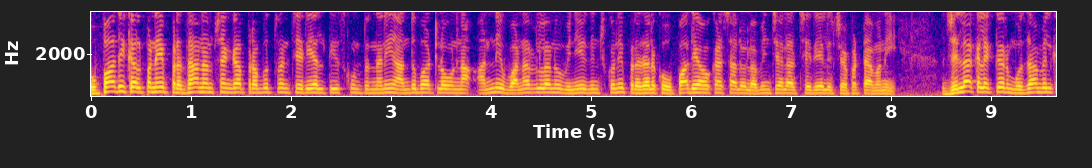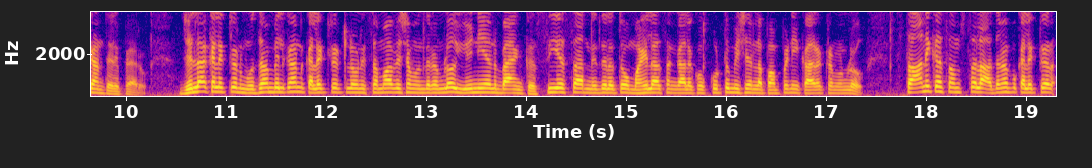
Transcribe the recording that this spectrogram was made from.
ఉపాధి కల్పనే ప్రధానాంశంగా ప్రభుత్వం చర్యలు తీసుకుంటుందని అందుబాటులో ఉన్న అన్ని వనరులను వినియోగించుకొని ప్రజలకు ఉపాధి అవకాశాలు లభించేలా చర్యలు చేపట్టామని జిల్లా కలెక్టర్ ముజాంబిల్ ఖాన్ తెలిపారు. జిల్లా కలెక్టర్ ముజాంబిల్ ఖాన్ కలెక్టరేట్లోని సమావేశ మందిరంలో యూనియన్ బ్యాంక్ సిఎస్ఆర్ నిధులతో మహిళా సంఘాలకు కుట్టు మిషన్ల పంపిణీ కార్యక్రమంలో స్థానిక సంస్థల అదనపు కలెక్టర్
